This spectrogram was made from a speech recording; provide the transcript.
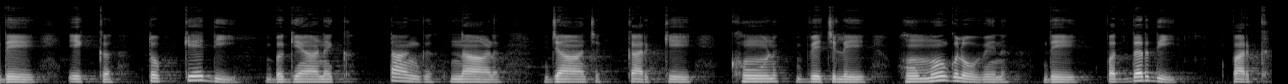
ਦੇ ਇੱਕ ਤੁਪਕੇ ਦੀ ਵਿਗਿਆਨਕ ਢੰਗ ਨਾਲ ਜਾਂਚ ਕਰਕੇ ਖੂਨ ਵਿਚਲੇ ਹੋਮੋਗਲੋਬਿਨ ਦੇ ਪੱਧਰ ਦੀ ਪਰਖ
